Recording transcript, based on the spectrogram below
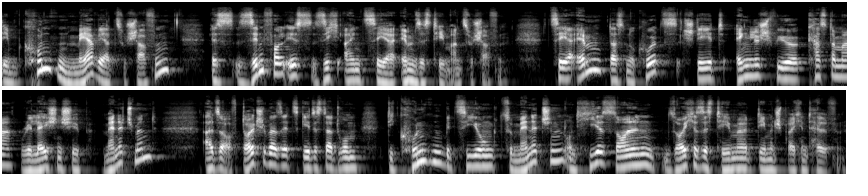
dem Kunden Mehrwert zu schaffen, es sinnvoll ist, sich ein CRM-System anzuschaffen. CRM, das nur kurz steht Englisch für Customer Relationship Management also auf Deutsch übersetzt geht es darum, die Kundenbeziehung zu managen und hier sollen solche Systeme dementsprechend helfen.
